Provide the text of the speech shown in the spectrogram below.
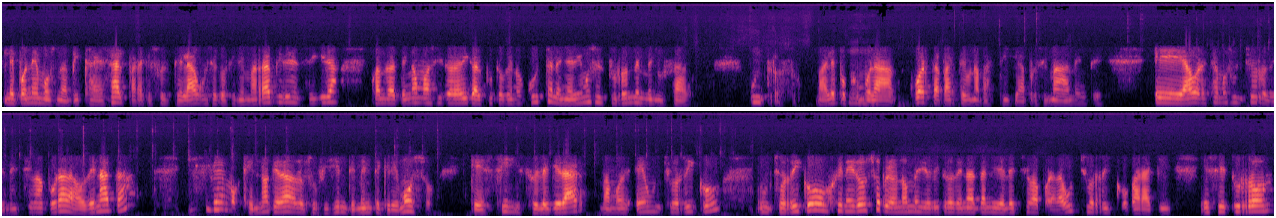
Le ponemos una pizca de sal para que suelte el agua y se cocine más rápido y enseguida, cuando la tengamos así doradica al punto que nos gusta, le añadimos el turrón desmenuzado. un trozo, ¿vale? Pues como la cuarta parte de una pastilla aproximadamente. Eh, ahora echamos un chorro de leche evaporada o de nata y si vemos que no ha quedado lo suficientemente cremoso, que sí suele quedar, vamos, es un chorrico, un chorrico generoso, pero no medio litro de nata ni de leche evaporada, un chorrico para que ese turrón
